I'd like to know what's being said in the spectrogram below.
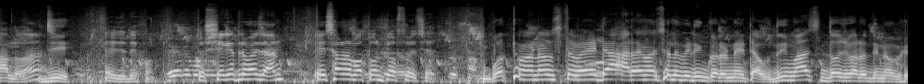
ভালো হ্যাঁ? জি। এই যে দেখুন। তো সেক্ষেত্রে ভাই এই ছাগলের বর্তমান কি অবস্থা রয়েছে বর্তমান অবস্থা ভাই এটা আড়াই মাস হলে ব্রিডিং করে না এটাও। দুই মাস দশ বারো দিন হবে।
